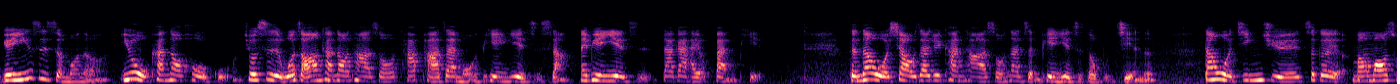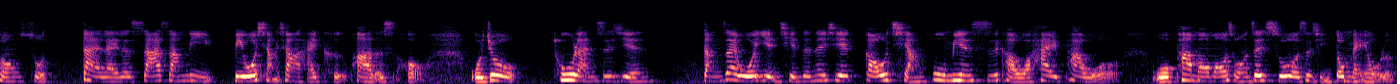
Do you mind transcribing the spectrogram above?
原因是什么呢？因为我看到后果，就是我早上看到它的时候，它爬在某一片叶子上，那片叶子大概还有半片。等到我下午再去看它的时候，那整片叶子都不见了。当我惊觉这个毛毛虫所带来的杀伤力比我想象的还可怕的时候，我就突然之间。挡在我眼前的那些高墙、负面思考，我害怕我，我怕毛毛虫，这所有事情都没有了，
